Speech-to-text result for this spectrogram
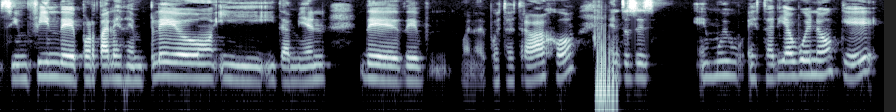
sin fin de portales de empleo y, también de, bueno, de puestos de trabajo. Entonces, es muy, estaría bueno que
